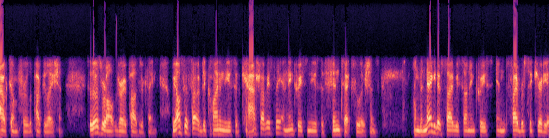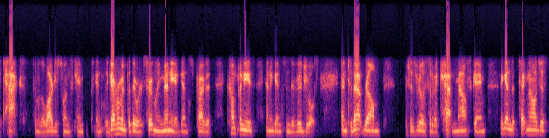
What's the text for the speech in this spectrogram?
outcome for the population. So those were all very positive things. We also saw a decline in the use of cash, obviously, and an increase in the use of fintech solutions. On the negative side, we saw an increase in cybersecurity attacks. Some of the largest ones came against the government, but there were certainly many against private companies and against individuals. And to that realm, which is really sort of a cat and mouse game, again, the technologists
